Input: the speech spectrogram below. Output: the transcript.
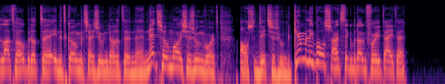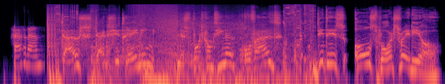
laten we hopen dat in het komend seizoen dat het een net zo mooi seizoen wordt als dit seizoen. Kimberly Bos, hartstikke bedankt voor je tijd, hè? Graag gedaan. Thuis, tijdens je training, in de sportkantine of uit? Dit is All Sports Radio.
